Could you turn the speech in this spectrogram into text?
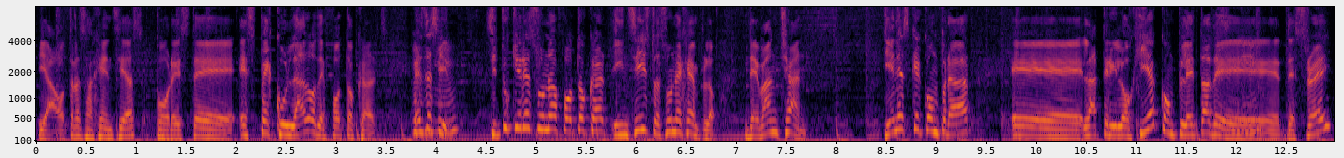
y a otras agencias por este especulado de photocards. Es decir, si tú quieres una photocard, insisto, es un ejemplo, de Bang Chan, tienes que comprar eh, la trilogía completa de, de Stray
